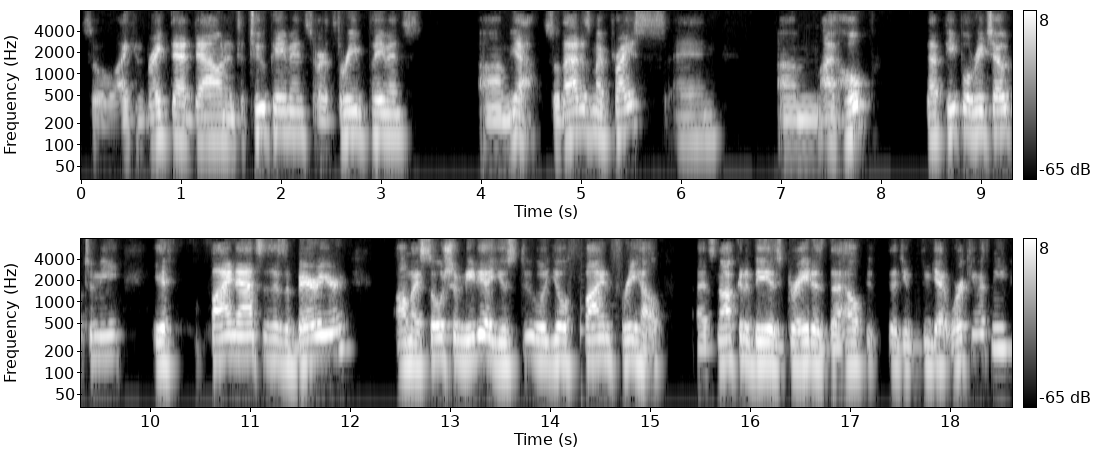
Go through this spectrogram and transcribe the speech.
so I can break that down into two payments or three payments. Um, yeah, so that is my price, and um, I hope that people reach out to me if finances is a barrier. On my social media, you still, you'll find free help. It's not going to be as great as the help that you can get working with me,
